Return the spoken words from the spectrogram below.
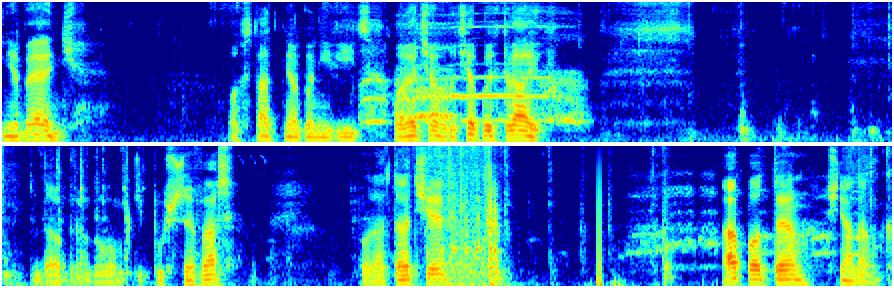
nie będzie. Ostatnio go nie widzę. Poleciał do ciepłych krajów. Dobra, gołąbki, puszczę was. Polatacie. A potem śniadanko.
